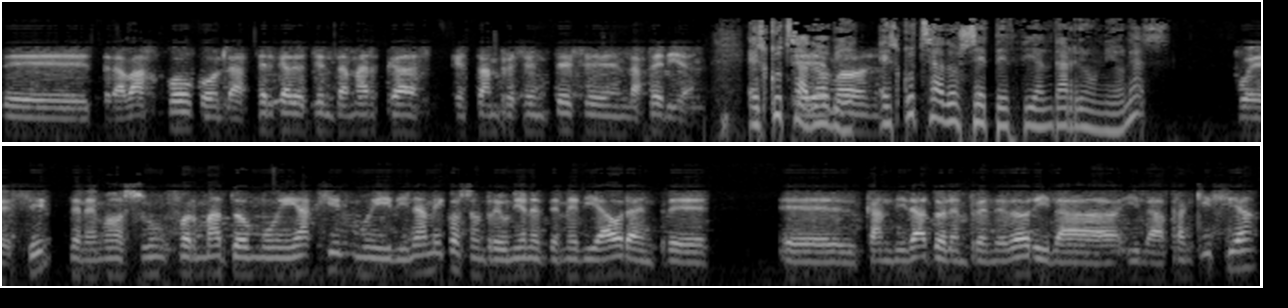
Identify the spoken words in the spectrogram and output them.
de trabajo con las cerca de 80 marcas que están presentes en la feria. He escuchado, ¿he escuchado 700 reuniones? Pues sí, tenemos un formato muy ágil, muy dinámico, son reuniones de media hora entre el candidato, el emprendedor y la, y la franquicia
